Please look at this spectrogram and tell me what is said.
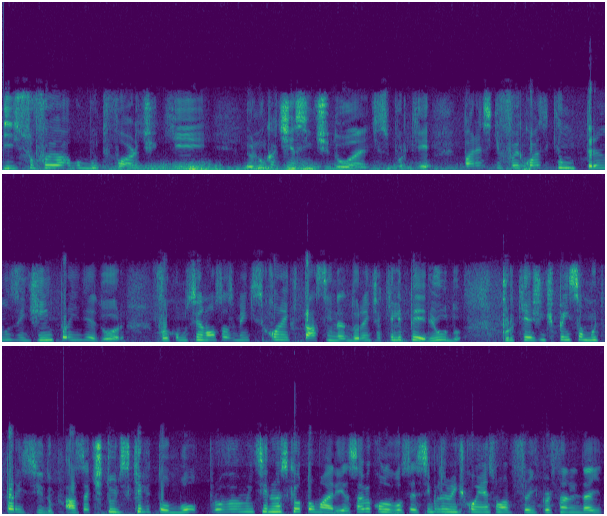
Isso foi algo muito forte que eu nunca tinha sentido antes, porque parece que foi quase que um transe de empreendedor. Foi como se nossas mentes se conectassem né, durante aquele período, porque a gente pensa muito parecido. As atitudes que ele tomou provavelmente seriam as que eu tomaria. Sabe quando você simplesmente conhece uma pessoa de personalidade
